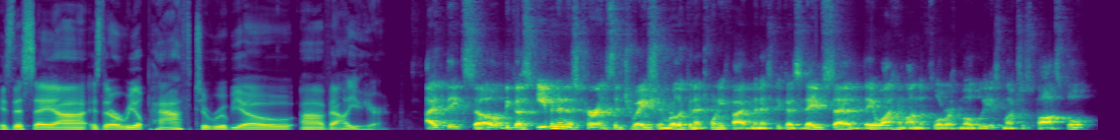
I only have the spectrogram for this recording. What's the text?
is this a uh, is there a real path to Rubio uh, value here? I think so because even in his current situation, we're looking at 25 minutes because they've said they want him on the floor with Mobley as much as possible.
